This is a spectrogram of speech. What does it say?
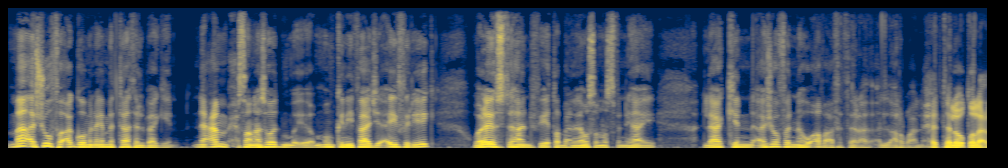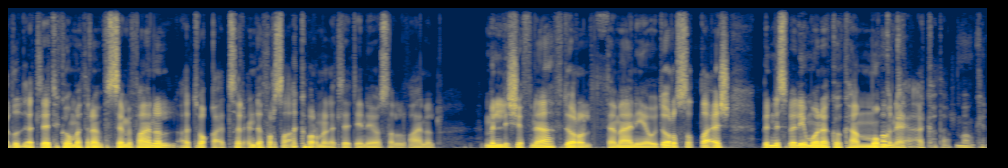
ما أشوفه أقوى من اي من الثلاثة الباقيين. نعم حصان أسود ممكن يفاجئ أي فريق ولا يستهان فيه طبعا لو وصل نصف النهائي لكن أشوف إنه هو أضعف الثلاث الأربعة الباقيين. حتى لو طلع ضد أتلتيكو مثلا في ال semi-final أتوقع تصير عنده فرصة أكبر من اتلتي إنه يوصل ال final. من اللي شفناه في دور الثمانية ودور ال 16 بالنسبة لي موناكو كان مقنع ممكن. أكثر. ممكن.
